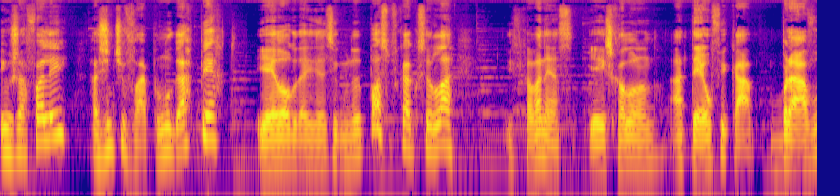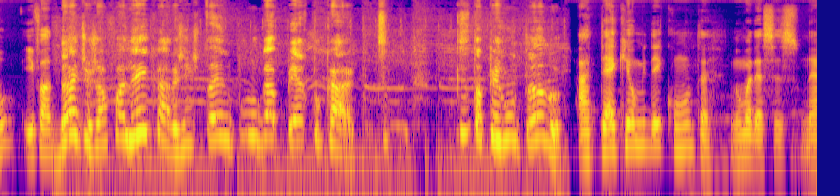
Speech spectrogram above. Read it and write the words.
eu já falei, a gente vai para um lugar perto. E aí logo daí a cinco minutos, posso ficar com o celular? E ficava nessa. E aí escalonando até eu ficar bravo e falar: Dante, eu já falei, cara, a gente tá indo para um lugar perto, cara que você tá perguntando? Até que eu me dei conta, numa dessas, né,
